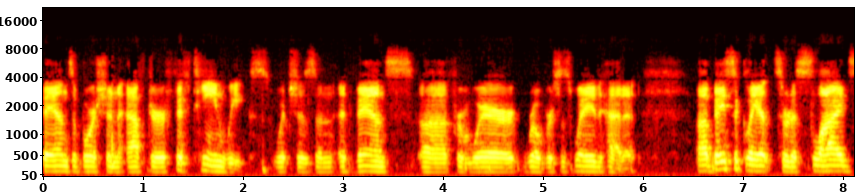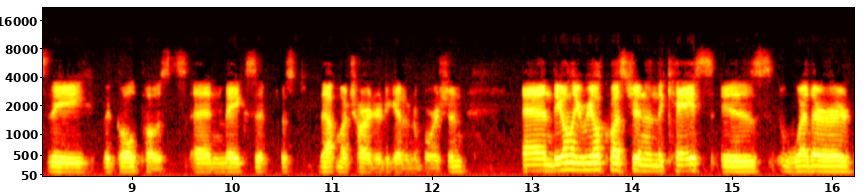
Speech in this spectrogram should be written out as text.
bans abortion after 15 weeks, which is an advance uh, from where Roe versus Wade had it. Uh, basically, it sort of slides the the goalposts and makes it just that much harder to get an abortion. And the only real question in the case is whether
